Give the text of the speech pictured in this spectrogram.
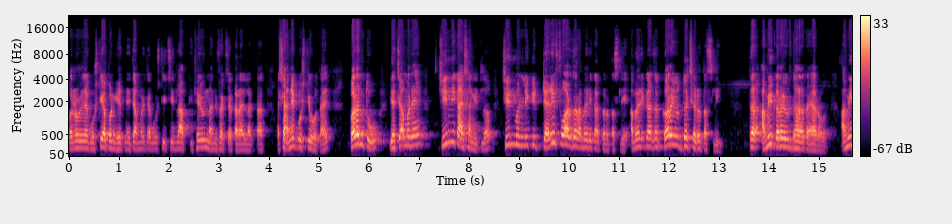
बनवलेल्या गोष्टी आपण घेत नाही त्यामुळे त्या गोष्टी चीनला तिथे येऊन मॅन्युफॅक्चर करायला लागतात अशा अनेक गोष्टी होत आहेत. परंतु याच्यामध्ये चीननी काय सांगितलं? चीन म्हणली की टॅरिफ वॉर जर अमेरिका करत असली अमेरिका जर करयुद्ध छेडत असली तर आम्ही करयुद्धाला तयार आहोत. आम्ही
